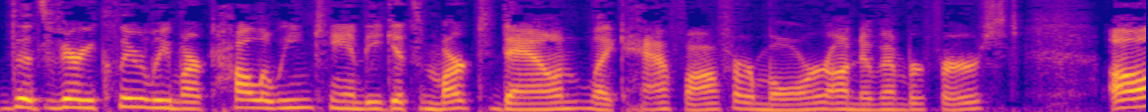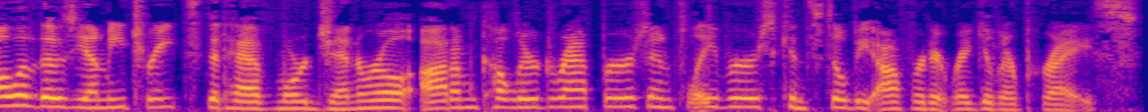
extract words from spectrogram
that's very clearly marked Halloween candy gets marked down like half off or more on November 1st. All of those yummy treats that have more general autumn colored wrappers and flavors can still be offered at regular price.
